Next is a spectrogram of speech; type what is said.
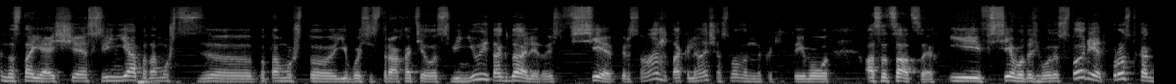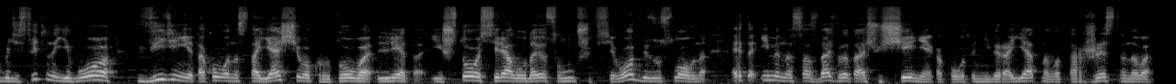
настоящая, свинья, потому что, э, потому что его сестра хотела свинью и так далее. То есть все персонажи так или иначе основаны на каких-то его вот ассоциациях. И все вот эти вот истории, это просто как бы действительно его видение такого настоящего крутого лета. И что сериалу удается лучше всего, безусловно, это именно создать вот это ощущение какого-то невероятного, торжественного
